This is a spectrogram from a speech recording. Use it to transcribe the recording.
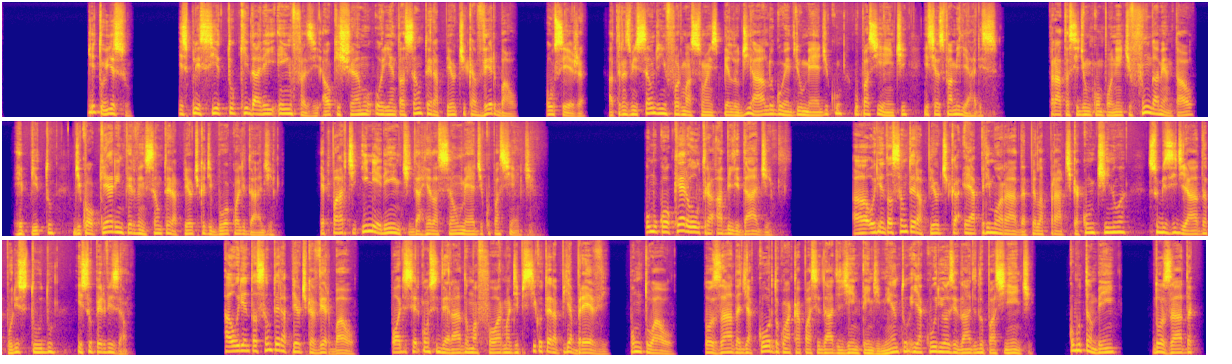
Dito isso, explicito que darei ênfase ao que chamo orientação terapêutica verbal, ou seja, a transmissão de informações pelo diálogo entre o médico, o paciente e seus familiares. Trata-se de um componente fundamental, repito, de qualquer intervenção terapêutica de boa qualidade. É parte inerente da relação médico-paciente. Como qualquer outra habilidade, a orientação terapêutica é aprimorada pela prática contínua, subsidiada por estudo e supervisão. A orientação terapêutica verbal pode ser considerada uma forma de psicoterapia breve, pontual, dosada de acordo com a capacidade de entendimento e a curiosidade do paciente, como também dosada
